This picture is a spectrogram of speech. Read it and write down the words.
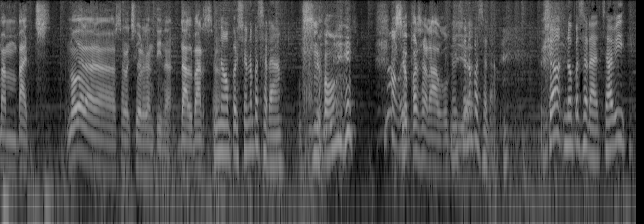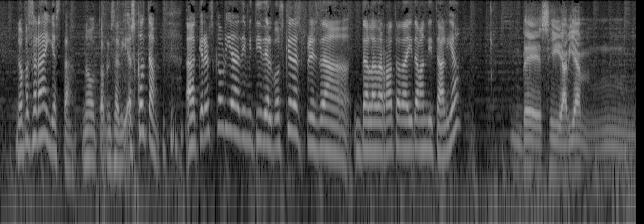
me'n vaig. No de la selecció argentina, del Barça. No, però això no passarà. No? No, això passarà algun No, dia. això no passarà. Això no passarà, Xavi. No passarà i ja està. No ho tornis a dir. Escolta'm, uh, creus que hauria de dimitir Del Bosque després de, de la derrota d'ahir davant d'Itàlia? Bé, sí, aviam. mm,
